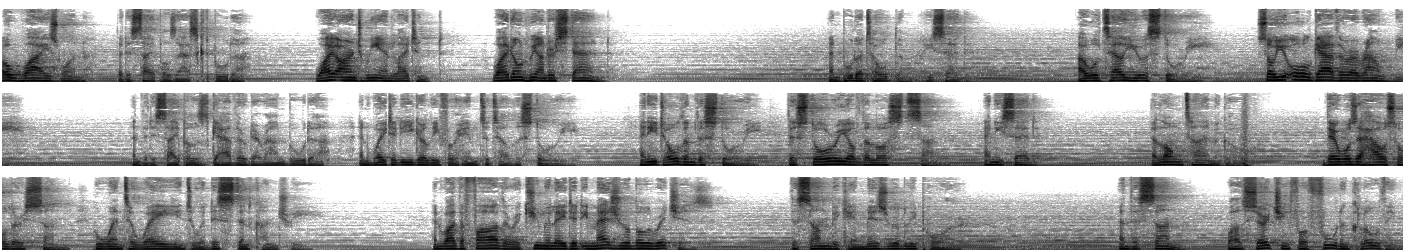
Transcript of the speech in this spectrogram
O wise one, the disciples asked Buddha, why aren't we enlightened? Why don't we understand? And Buddha told them, he said, I will tell you a story, so you all gather around me. And the disciples gathered around Buddha and waited eagerly for him to tell the story. And he told them the story, the story of the lost son. And he said, A long time ago, there was a householder's son who went away into a distant country. And while the father accumulated immeasurable riches, the son became miserably poor. And the son, while searching for food and clothing,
